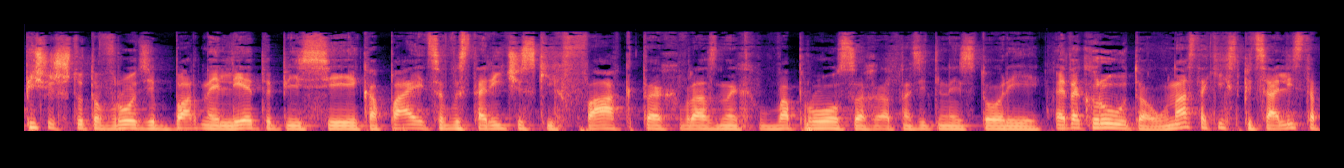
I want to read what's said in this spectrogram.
Пишет что-то вроде барной летописи, копается в исторических исторических фактах, в разных вопросах относительно истории. Это круто. У нас таких специалистов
